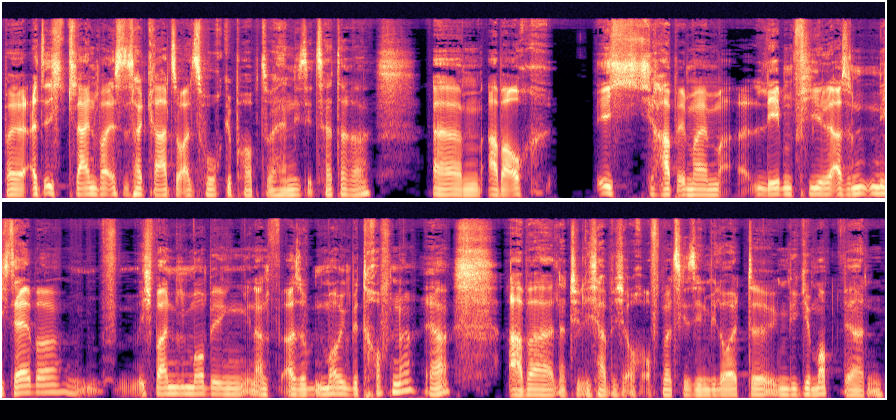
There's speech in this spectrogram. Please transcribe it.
weil als ich klein war, ist es halt gerade so als hochgepoppt, so Handys etc. Ähm, aber auch ich habe in meinem Leben viel, also nicht selber, ich war nie Mobbing, in Anf also Mobbing Betroffener, ja, aber natürlich habe ich auch oftmals gesehen, wie Leute irgendwie gemobbt werden.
